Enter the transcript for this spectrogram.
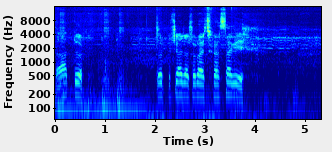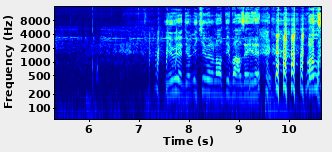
Saat 4. Dört buçuğa şuraya çıkarsak iyi. Yemin ediyorum 2016'yı bazen yenerim. Vallahi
